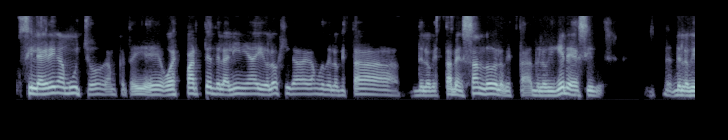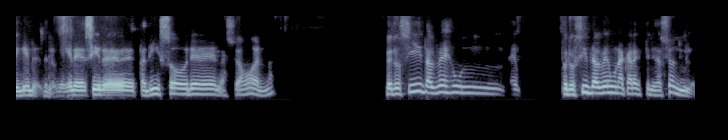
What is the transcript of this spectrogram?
si le agrega mucho, eh, o es parte de la línea ideológica, digamos, de lo que está, de lo que está pensando, de lo que está, de lo que quiere decir, de, lo que quiere, de lo que quiere decir eh, Tati sobre la ciudad moderna. Pero sí, tal vez un, eh, pero sí, tal vez una caracterización de un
